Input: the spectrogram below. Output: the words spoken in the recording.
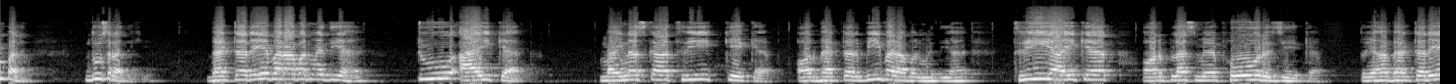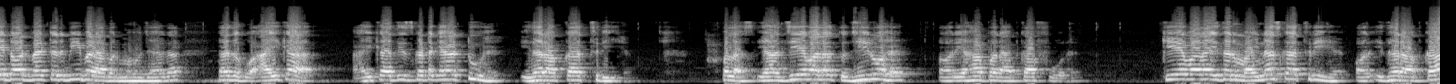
सिंपल है। दूसरा देखिए वेक्टर ए बराबर में दिया है टू आई कैप माइनस का थ्री के कैप और वेक्टर बी बराबर में दिया है थ्री आई कैप और प्लस में फोर जे कैप तो यहाँ vector a dot vector b बराबर में हो जाएगा। यहाँ देखो आई का आई का दिस घटक यहाँ टू है, इधर आपका थ्री है। प्लस यहाँ जे वाला तो ज़ीरो है और यहाँ पर आपका फोर है। के वाला इधर माइनस का थ्री है और इधर आपका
